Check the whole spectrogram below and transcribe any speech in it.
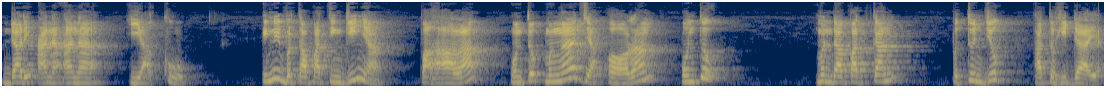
dari anak-anak Yakub. Ini betapa tingginya pahala untuk mengajak orang untuk mendapatkan petunjuk atau hidayah.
